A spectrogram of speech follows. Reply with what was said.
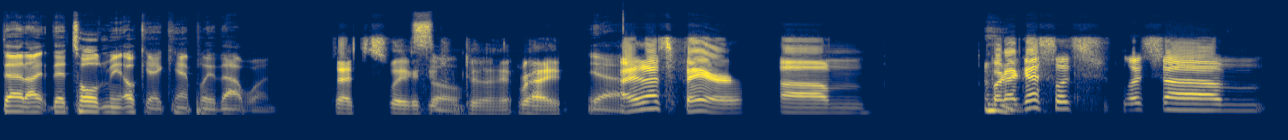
that i that told me okay i can't play that one that dissuaded you So- from doing it, right? yeah And that's fair. Um, but I guess let's let's um,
